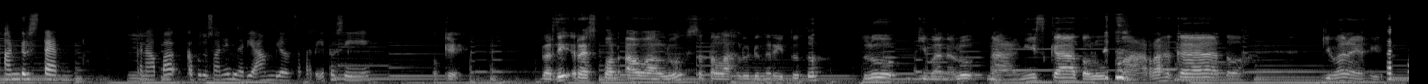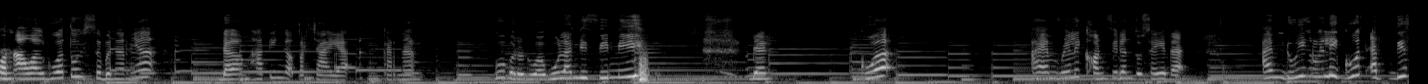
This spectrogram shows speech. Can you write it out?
understand Hmm. kenapa keputusannya bisa diambil. Seperti itu sih. Oke. Berarti respon awal lu setelah lu denger itu tuh lu gimana? Lu nangis kah? Atau lu marah kah? Atau gimana ya? Gitu? respon awal gue tuh sebenarnya dalam hati nggak percaya. Karena gue baru dua bulan di sini. Dan gue I am really confident to say that I'm doing really good at this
